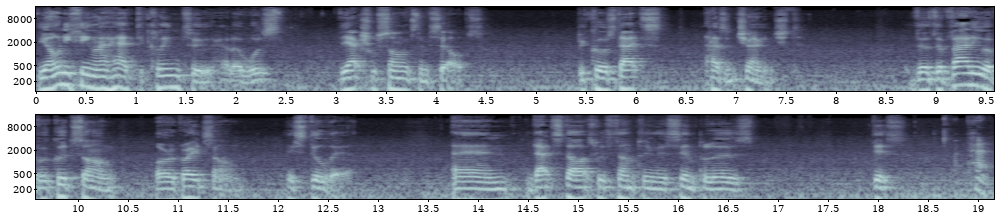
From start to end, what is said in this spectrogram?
the only thing I had to cling to, Hella, was the actual songs themselves, because that hasn't changed. The, the value of a good song or a great song is still there. And that starts with something as simple as this A pen.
